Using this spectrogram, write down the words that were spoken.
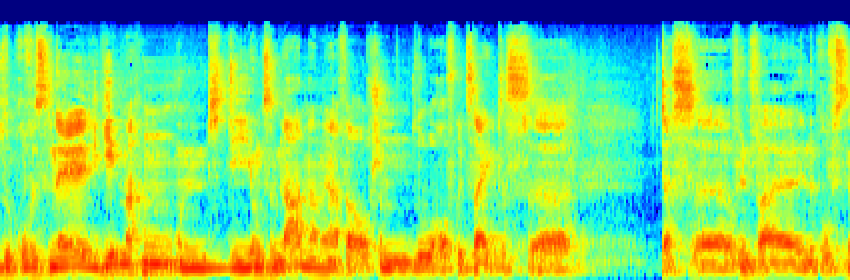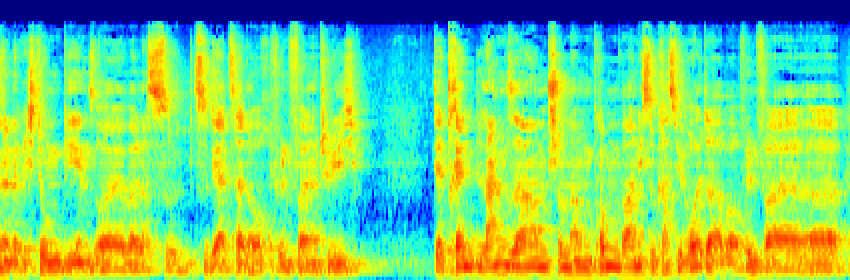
so professionell wie geht machen und die Jungs im Laden haben mir einfach auch schon so aufgezeigt, dass äh, das äh, auf jeden Fall in eine professionelle Richtung gehen soll, weil das zu, zu der Zeit auch auf jeden Fall natürlich der Trend langsam schon am Kommen war. Nicht so krass wie heute, aber auf jeden Fall äh,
